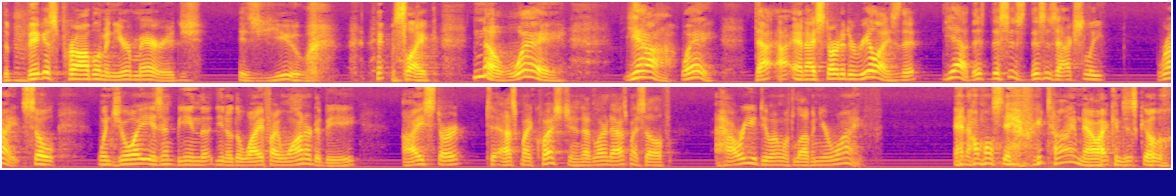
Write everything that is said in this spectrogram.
the biggest problem in your marriage is you. it was like, no way. Yeah, way. That, and I started to realize that, yeah, this, this, is, this is actually right. So when Joy isn't being the, you know, the wife I want her to be, I start to ask my question. I've learned to ask myself, how are you doing with loving your wife? And almost every time now I can just go,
